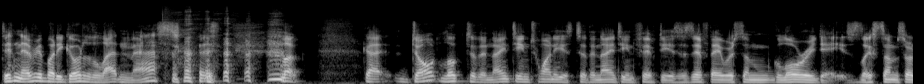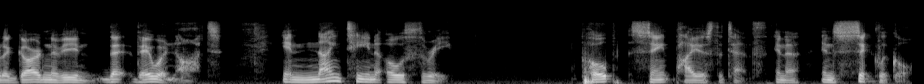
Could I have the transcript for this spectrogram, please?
didn't everybody go to the Latin Mass? Look, don't look to the 1920s to the 1950s as if they were some glory days, like some sort of Garden of Eden. They, they were not. In 1903, Pope St. Pius X, in a encyclical,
